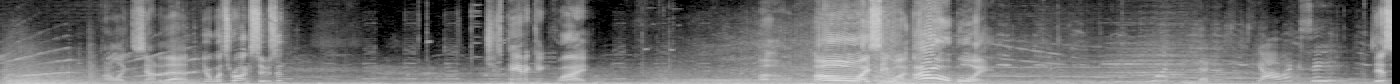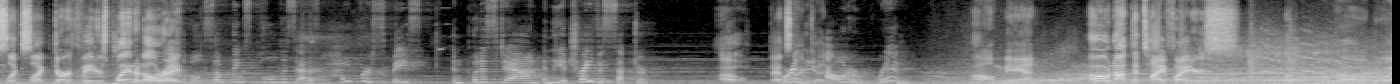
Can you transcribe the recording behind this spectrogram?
I don't like the sound of that. Yo, what's wrong, Susan? She's panicking. Why? Uh-oh. Oh, I see why. Oh, boy! What in the galaxy? This looks like Darth Vader's planet, all right. Something's pulled us out of hyperspace and put us down in the Atravis sector. Oh, that's We're not in the outer rim. Oh, man. Oh, not the TIE fighters. Oh, oh boy.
